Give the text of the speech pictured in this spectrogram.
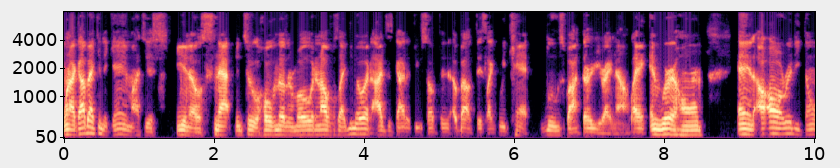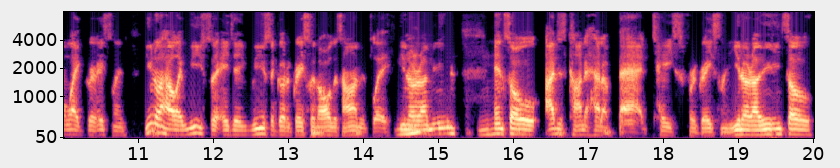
when I got back in the game, I just, you know, snapped into a whole nother mode. And I was like, you know what? I just got to do something about this. Like, we can't lose by 30 right now. Like, and we're at home. And I already don't like Graceland. You know how, like, we used to, AJ, we used to go to Graceland all the time and play. You know Mhm. what I mean? Mhm. And so I just kind of had a bad taste for Graceland. You know what I mean? So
